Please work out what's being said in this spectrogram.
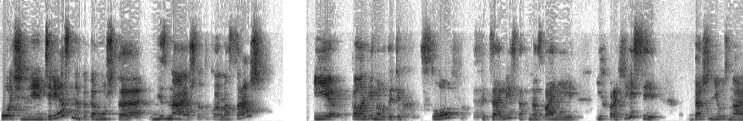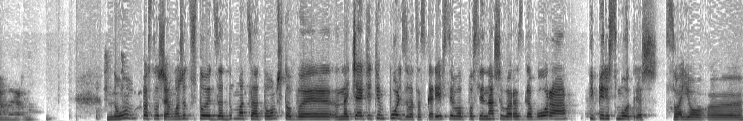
Очень мне интересно, потому что не знаю, что такое массаж, и половина вот этих слов специалистов, названий их профессий даже не узнаю, наверное. Ну, послушай, а может стоит задуматься о том, чтобы начать этим пользоваться. Скорее всего, после нашего разговора ты пересмотришь свое э,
